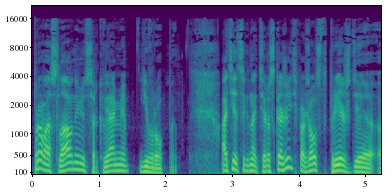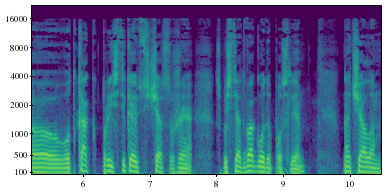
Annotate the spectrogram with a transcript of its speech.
православными церквями Европы. Отец Игнатий, расскажите, пожалуйста, прежде, вот как проистекают сейчас уже спустя два года после начала,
